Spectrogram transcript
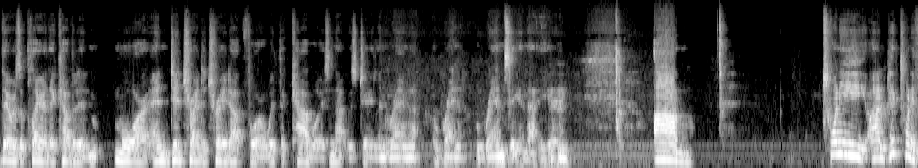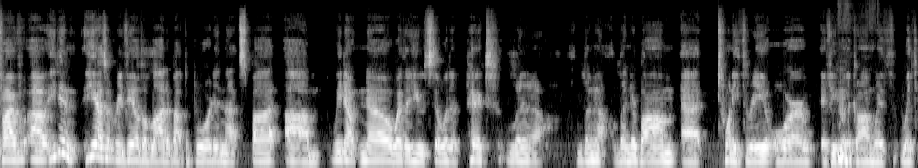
there was a player they coveted more and did try to trade up for with the Cowboys, and that was Jalen Ram, Ram, Ramsey in that year. Mm-hmm. Um, 20 on pick 25 uh, he didn't he hasn't revealed a lot about the board in that spot um, we don't know whether he still would have picked Linda, Linda, linderbaum at 23 or if he mm-hmm. would have gone with with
